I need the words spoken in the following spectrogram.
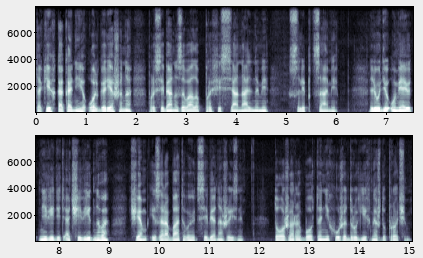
Таких, как они, Ольга Решина про себя называла профессиональными слепцами. Люди умеют не видеть очевидного, чем и зарабатывают себе на жизнь. Тоже работа не хуже других, между прочим.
